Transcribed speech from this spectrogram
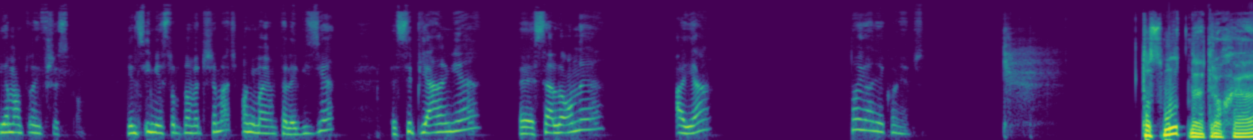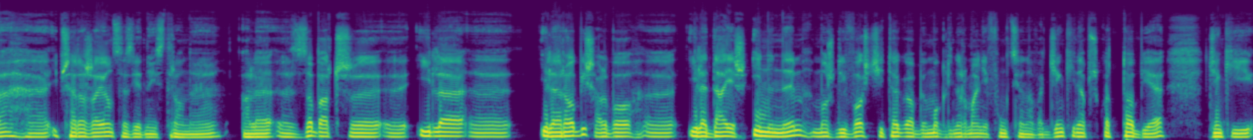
Ja mam tutaj wszystko. Więc im jest trudno wytrzymać. Oni mają telewizję, y, sypialnie, salony, a ja? To ja niekoniecznie. To smutne trochę e, i przerażające z jednej strony, ale e, zobacz, e, ile, ile robisz albo ile dajesz innym możliwości tego, aby mogli normalnie funkcjonować. Dzięki na przykład Tobie, dzięki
